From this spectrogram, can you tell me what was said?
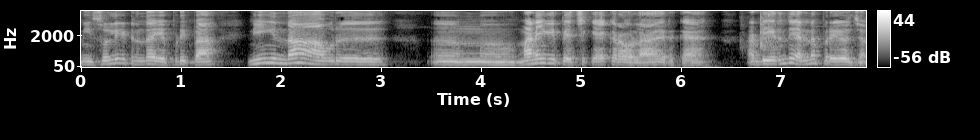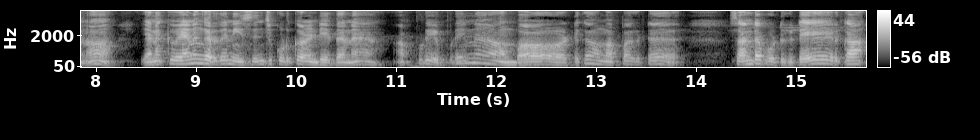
நீ சொல்லிக்கிட்டு இருந்தா எப்படிப்பா? நீயும் தான் அவர் மனைவி பேச்சு கேட்குறவளா இருக்க. அப்படி இருந்து என்ன பிரயோஜனம்? எனக்கு வேணுங்கிறத நீ செஞ்சு கொடுக்க வேண்டியது தானே? அப்படி எப்படின்னு அவன் பாட்டுக்கு அவங்க அப்பாக்கிட்ட சண்டை போட்டுக்கிட்டே இருக்கான்.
